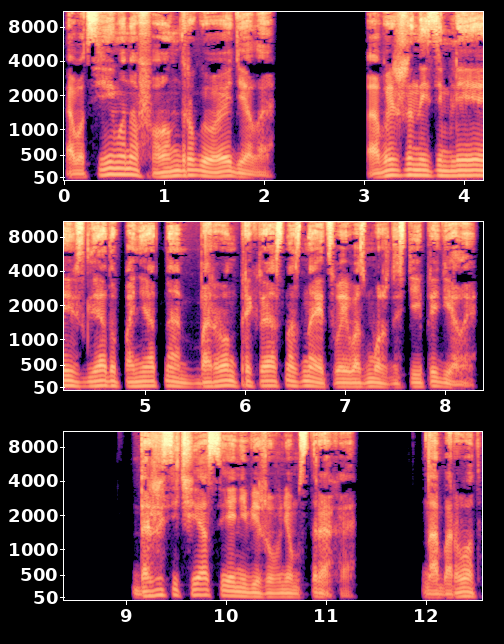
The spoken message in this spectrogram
А вот Симонов, он другое дело. По выжженной земле и взгляду понятно, барон прекрасно знает свои возможности и пределы. Даже сейчас я не вижу в нем страха. Наоборот,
